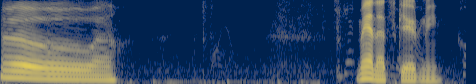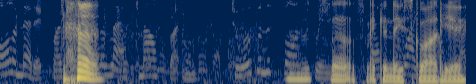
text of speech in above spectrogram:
oh wow, man, that scared me. Let's uh, let's make a new squad here.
